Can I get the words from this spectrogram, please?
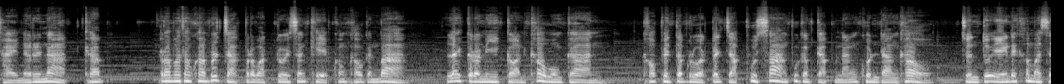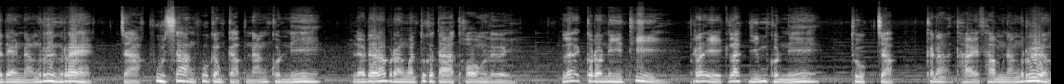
ชัยนรนาถครับ เรามาทำความรู้จักประวัติโดยสังเขปของเขากันบ้าง และกรณีก่อนเข้าวงการ เขาเป็นตำรวจไปจับผู้สร้างผู้กำกับหนังคนดังเข้า จนตัวเองได้เข้ามาแสดงหนังเรื่องแรก จากผู้สร้างผู้กำกับหนังคนนี้ แล้วได้รับรางวัลตุ๊กตาทองเลย และกรณีที่พระเอกลักยิ้มคนนี้ ถูกจับขณะถ่ายทำหนังเรื่อง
